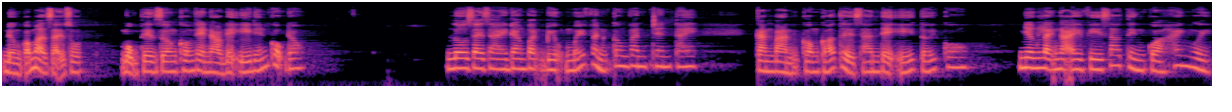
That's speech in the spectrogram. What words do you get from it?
Đừng có mà dại dột. Mục Thiên Dương không thể nào để ý đến cậu đâu. Lô dài dài đang bận biệu mấy phần công văn trên tay. Căn bản không có thời gian để ý tới cô. Nhưng lại ngại vì giao tình của hai người,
